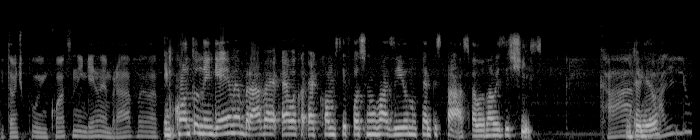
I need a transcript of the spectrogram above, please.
então, tipo, enquanto ninguém lembrava, ela. Enquanto ninguém lembrava, ela é como se fosse um vazio no tempo e espaço, ela não existisse. Entendeu? Caralho!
